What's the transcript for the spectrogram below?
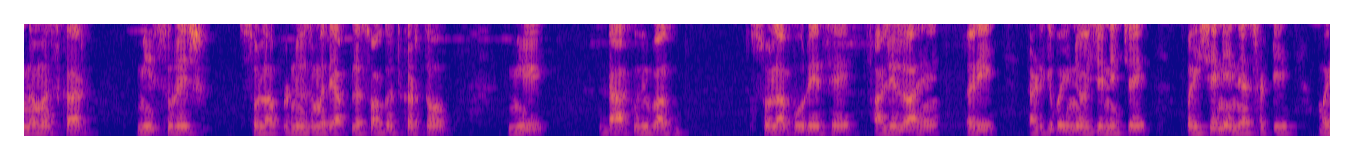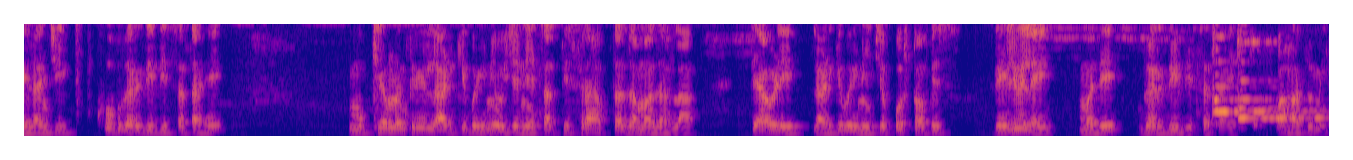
नमस्कार. मी सुरेश सोलापूर न्यूजमध्ये आपलं स्वागत करतो. मी डाक विभाग सोलापूर येथे आलेलो आहे. तरी लाडकी बहीण योजनेचे पैसे नेण्यासाठी महिलांची खूप गर्दी दिसत आहे. मुख्यमंत्री लाडकी बहीण योजनेचा तिसरा हप्ता जमा झाला. त्यावेळी लाडकी बहिणीचे पोस्ट ऑफिस रेल्वे लाईनमध्ये गर्दी दिसत आहे. पहा तुम्ही.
